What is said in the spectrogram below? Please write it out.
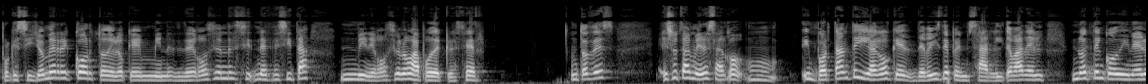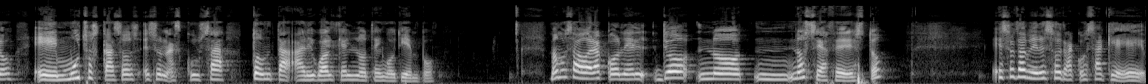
Porque si yo me recorto de lo que mi negocio necesita, mi negocio no va a poder crecer. Entonces, eso también es algo mm, importante y algo que debéis de pensar. El tema del no tengo dinero, en muchos casos es una excusa tonta, al igual que el no tengo tiempo. Vamos ahora con el yo no, no sé hacer esto. Eso también es otra cosa que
